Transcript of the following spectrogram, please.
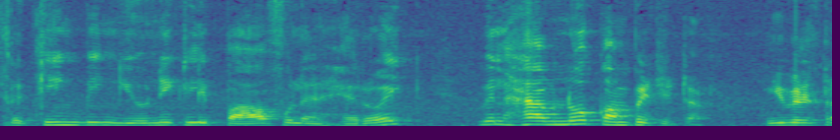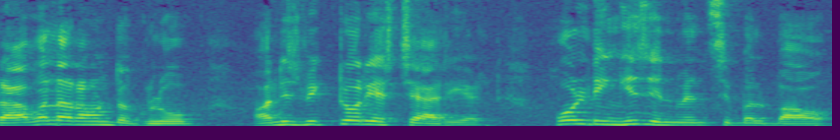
The king, being uniquely powerful and heroic, will have no competitor. He will travel around the globe on his victorious chariot, holding his invincible bow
